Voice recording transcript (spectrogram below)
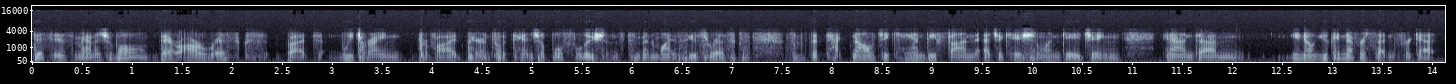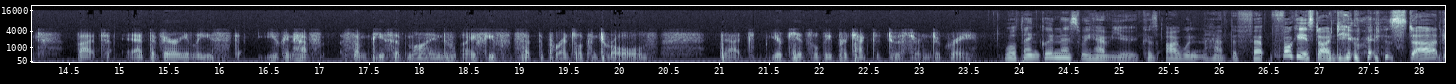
this is manageable. There are risks, but we try and provide parents with tangible solutions to minimize these risks so that the technology can be fun, educational, engaging, and um, you know, you can never set and forget but at the very least, you can have some peace of mind if you've set the parental controls that your kids will be protected to a certain degree. Well, thank goodness we have you because I wouldn't have the f- foggiest idea where to start.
